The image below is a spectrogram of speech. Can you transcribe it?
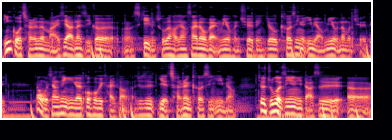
英国承认的马来西亚那几个呃 scheme，除了好像 Sinovac 没有很确定，就科兴的疫苗没有那么确定。但我相信应该过后会开放的，就是也承认科兴疫苗。就如果今天你打是呃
